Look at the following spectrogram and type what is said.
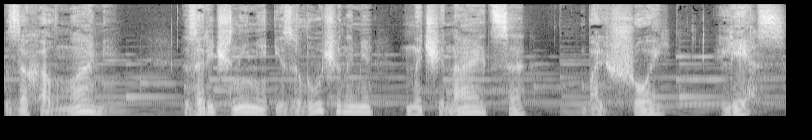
за холмами, за речными излучинами начинается большой лес.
